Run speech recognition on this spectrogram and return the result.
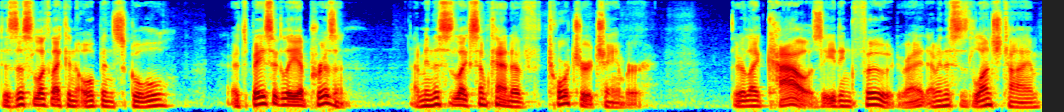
Does this look like an open school? It's basically a prison. I mean, this is like some kind of torture chamber. They're like cows eating food, right? I mean, this is lunchtime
